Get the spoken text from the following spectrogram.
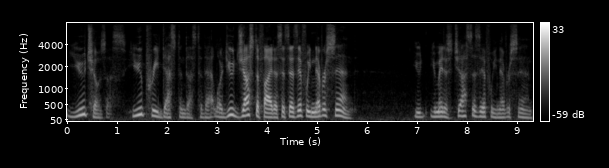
you chose us. You predestined us to that, Lord. You justified us. It's as if we never sinned. You, you made us just as if we never sinned.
